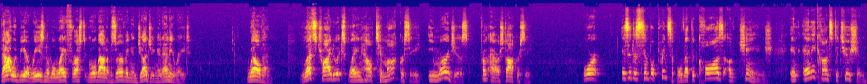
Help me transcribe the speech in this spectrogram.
That would be a reasonable way for us to go about observing and judging at any rate. Well then, let's try to explain how timocracy emerges from aristocracy. Or is it a simple principle that the cause of change in any constitution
